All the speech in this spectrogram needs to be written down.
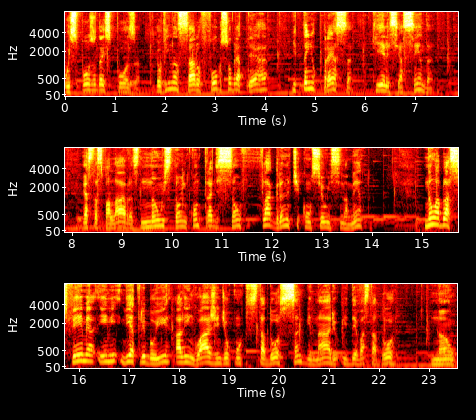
o esposo da esposa. Eu vim lançar o fogo sobre a terra e tenho pressa que ele se acenda? Estas palavras não estão em contradição flagrante com seu ensinamento? Não há blasfêmia em lhe atribuir a linguagem de um conquistador sanguinário e devastador? Não,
